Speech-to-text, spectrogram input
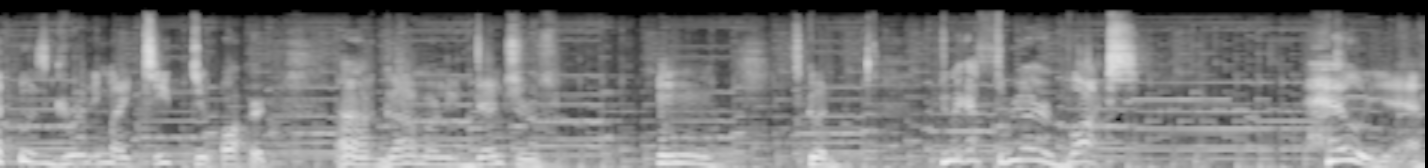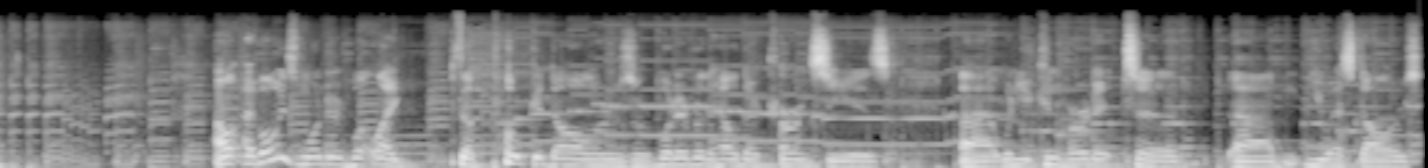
I was gritting my teeth too hard. Ah, oh god, gonna need dentures. Mmm, it's good. Dude, I got 300 bucks. Hell yeah. I've always wondered what, like, the polka dollars or whatever the hell their currency is uh, when you convert it to um, US dollars.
